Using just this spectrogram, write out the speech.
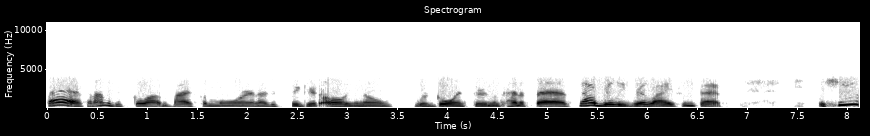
fast, and I would just go out and buy some more. And I just figured, oh, you know, we're going through them kind of fast. Not really realizing that he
